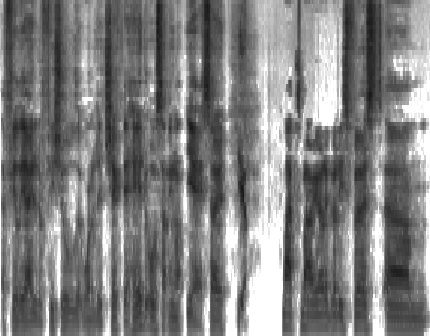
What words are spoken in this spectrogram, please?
affiliated official that wanted to check the head or something like? Yeah. So Yeah. Max Mariota got his first um,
